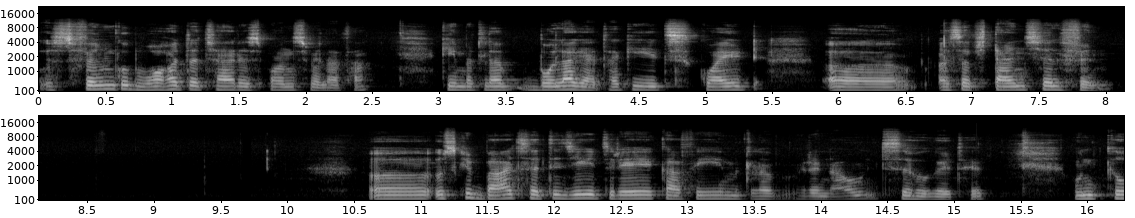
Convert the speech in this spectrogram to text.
उस फ़िल्म को बहुत अच्छा रिस्पॉन्स मिला था कि मतलब बोला गया था कि it's quite a substantial film उसके बाद सत्यजीत रे काफ़ी मतलब रेनाउंड से हो गए थे। उनको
